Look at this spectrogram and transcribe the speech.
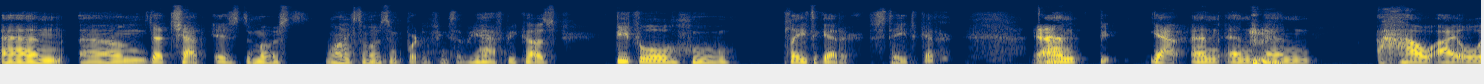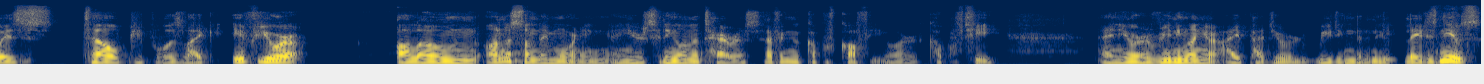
And um, that chat is the most one of the most important things that we have because people who play together stay together. Yeah. And yeah, and and and how I always tell people is like if you're alone on a Sunday morning and you're sitting on a terrace having a cup of coffee or a cup of tea, and you're reading on your iPad, you're reading the latest news,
